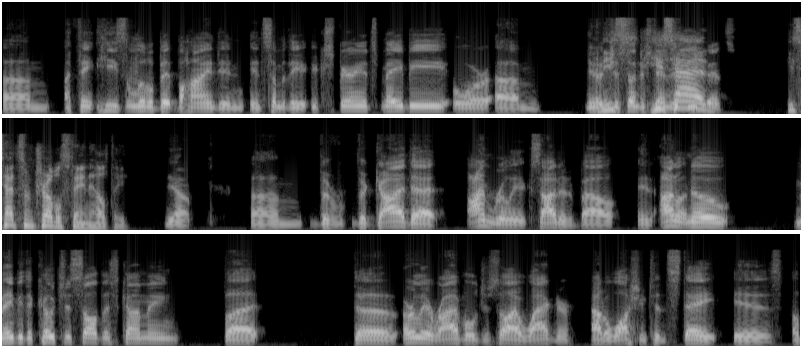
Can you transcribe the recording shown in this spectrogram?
um, I think he's a little bit behind in in some of the experience, maybe, or um, you know, just understand he's the had- defense. He's had some trouble staying healthy. Yeah. Um, the the guy that I'm really excited about, and I don't know, maybe the coaches saw this coming, but the early arrival Josiah Wagoner out of Washington State is a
